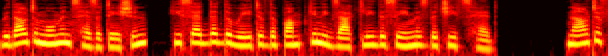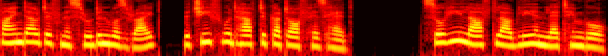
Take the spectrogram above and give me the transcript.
without a moment's hesitation, he said that the weight of the pumpkin exactly the same as the chief's head. Now to find out if Nasruddin was right, the chief would have to cut off his head. So he laughed loudly and let him go.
